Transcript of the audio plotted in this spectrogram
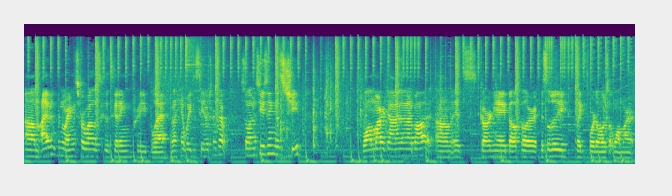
Um, I haven't been wearing this for a while just because it's getting pretty bleh, and I can't wait to see how it turns out. So I'm just using this cheap Walmart dye that I bought. Um, it's Garnier Color. It's literally like $4 at Walmart.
